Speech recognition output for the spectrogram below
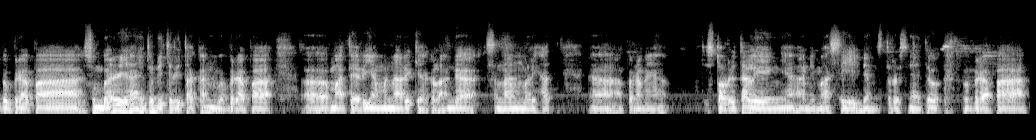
beberapa sumber ya itu diceritakan beberapa uh, materi yang menarik ya kalau anda senang melihat uh, apa namanya storytelling ya animasi dan seterusnya itu beberapa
